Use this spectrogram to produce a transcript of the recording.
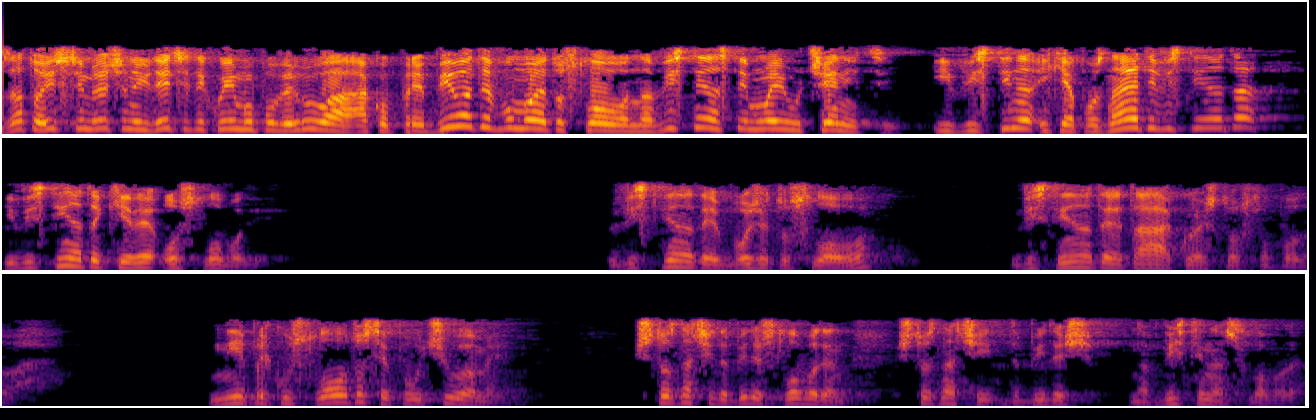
Затоа Исус им рече на јудејците кои му поверуваа, ако пребивате во моето слово, на вистина сте мои ученици и вистина и ќе ја познаете вистината и вистината ќе ве ослободи. Вистината е Божето Слово, вистината е таа која што ослободува. Ние преку Словото се поучуваме. Што значи да бидеш слободен? Што значи да бидеш на вистина слободен?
